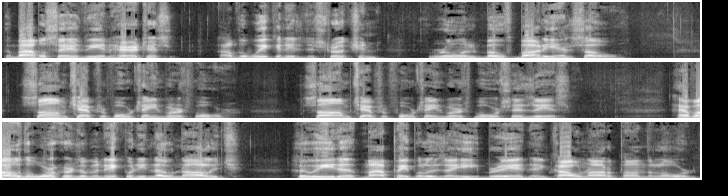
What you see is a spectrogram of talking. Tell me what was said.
The Bible says the inheritance of the wicked is destruction, ruins both body and soul. Psalm chapter 14, verse 4. Psalm chapter 14, verse 4 says this Have all the workers of iniquity no knowledge, who eat up my people as they eat bread, and call not upon the Lord?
